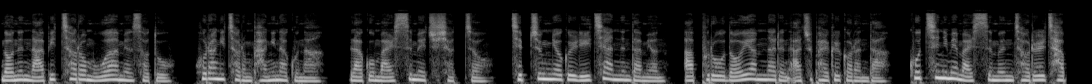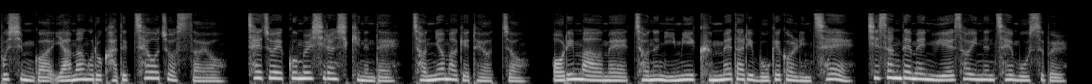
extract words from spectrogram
너는 나비처럼 우아하면서도 호랑이처럼 강인하구나, 라고 말씀해 주셨죠. 집중력을 잃지 않는다면 앞으로 너의 앞날은 아주 밝을 거란다. 코치님의 말씀은 저를 자부심과 야망으로 가득 채워주었어요. 체조의 꿈을 실현시키는데 전념하게 되었죠. 어린 마음에 저는 이미 금메달이 목에 걸린 채 시상대 맨 위에 서 있는 제 모습을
